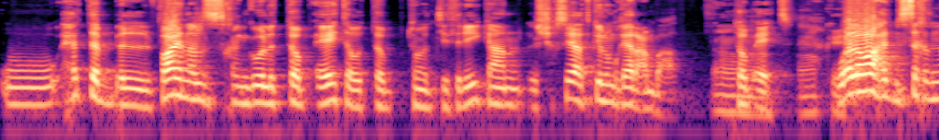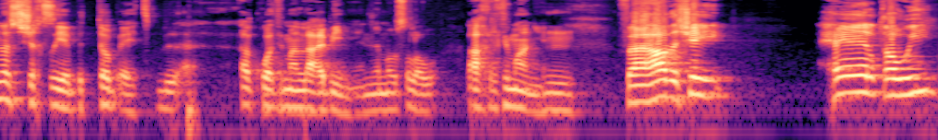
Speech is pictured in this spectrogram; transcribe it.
وحتى بال finals خلينا نقول ال top 8 أو ال top 23 كان الشخصيات كلهم غير عن بعض آه. top 8. أوكي ولا واحد مستخدم نفس الشخصية بال top 8 اقوى ثمان لاعبين يعني لما وصلوا آخر ثمانية مم. فهذا شيء حيل قوي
